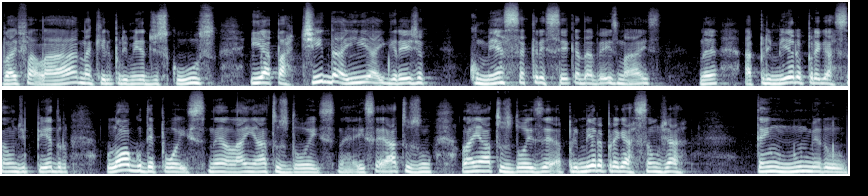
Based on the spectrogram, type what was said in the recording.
vai falar naquele primeiro discurso e a partir daí a igreja começa a crescer cada vez mais. Né? A primeira pregação de Pedro, logo depois, né? lá em Atos 2, né? isso é Atos 1, lá em Atos 2, é a primeira pregação já tem um número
